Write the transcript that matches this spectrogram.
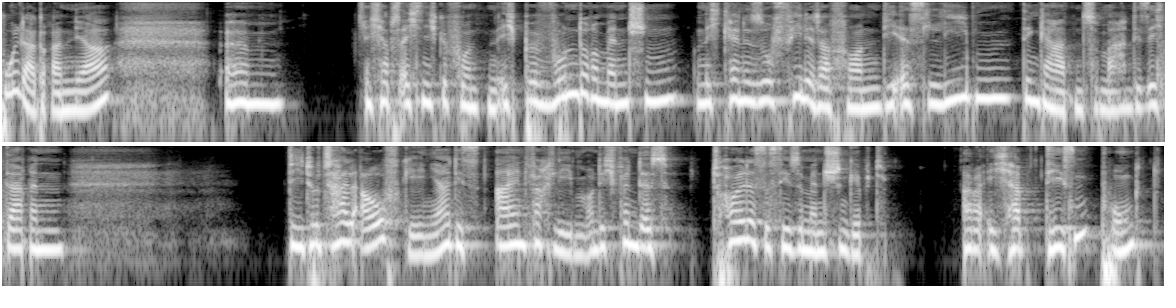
cool daran, ja? Ähm, ich habe es echt nicht gefunden. Ich bewundere Menschen und ich kenne so viele davon, die es lieben, den Garten zu machen, die sich darin, die total aufgehen, ja, die es einfach lieben. Und ich finde es toll, dass es diese Menschen gibt. Aber ich habe diesen Punkt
